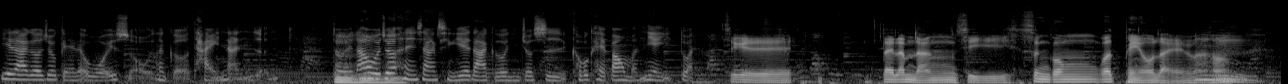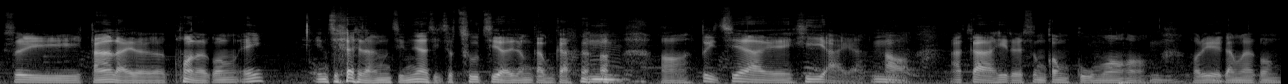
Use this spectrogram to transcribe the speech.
叶大哥就给了我一首那个《台南人》，对，嗯。然后我就很想请叶大哥，你就是可不可以帮我们念一段？这个台南人是算讲我朋友来的嘛吼。嗯，所以当下来了，看了讲，诶、因这个人真正是足出色的迄种感觉，嗯。啊，对这个喜爱啊，嗯。吼、啊，甲迄个算讲古毛吼，嗯。互、你会感觉讲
